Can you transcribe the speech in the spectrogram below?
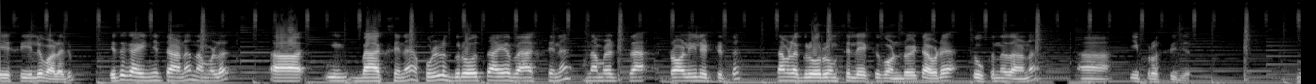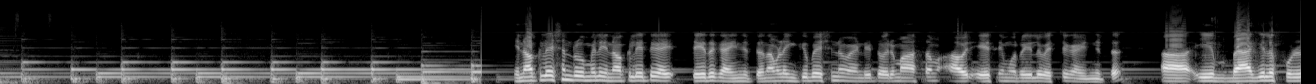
എ സിയിൽ വളരും. ഇത് കഴിഞ്ഞിട്ടാണ് നമ്മൾ ഈ ബാഗ്സിനെ ഫുൾ ഗ്രോത്ത് ആയ ബാഗ്സിനെ നമ്മൾ ട്രോളിയിൽ ഇട്ടിട്ട് നമ്മൾ ഗ്രോ റൂംസിലേക്ക് കൊണ്ടുപോയിട്ട് അവിടെ തൂക്കുന്നതാണ് ഈ പ്രൊസീജിയർ ഇനോക്കുലേഷൻ റൂമിൽ ഇനോക്കുലേറ്റ് ചെയ്ത് കഴിഞ്ഞിട്ട് നമ്മൾ ഇൻക്യുബേഷന് വേണ്ടിയിട്ട് ഒരു മാസം ആ ഒരു എ സി മുറിയിൽ വെച്ച് കഴിഞ്ഞിട്ട് ഈ ബാഗിൽ ഫുൾ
